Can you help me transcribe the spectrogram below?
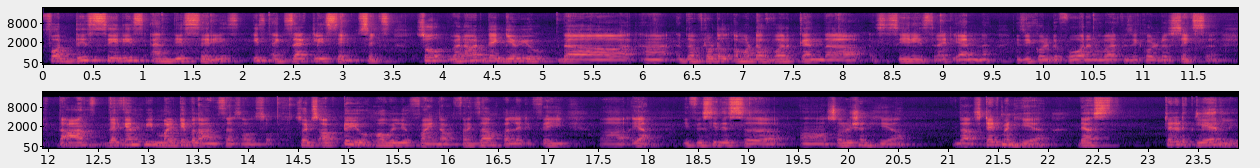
for this series and this series is exactly same 6 so whenever they give you the uh, the total amount of work and the series right n is equal to 4 and work is equal to 6 the there can be multiple answers also. So it's up to you how will you find out. For example let if I uh, yeah if you see this uh, uh solution here the statement here they are stated clearly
